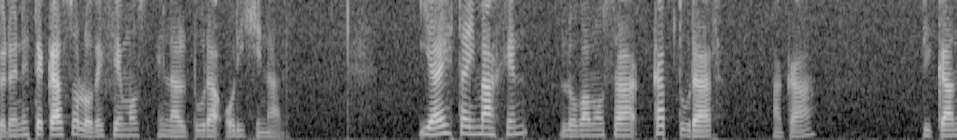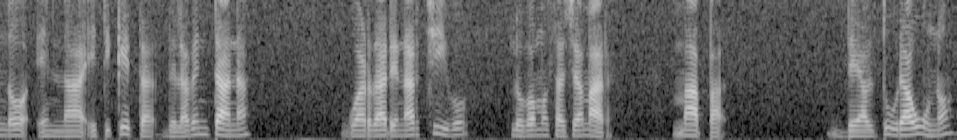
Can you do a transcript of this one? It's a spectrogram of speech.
pero en este caso lo dejemos en la altura original. Y a esta imagen lo vamos a capturar acá, picando en la etiqueta de la ventana, guardar en archivo, lo vamos a llamar mapa de altura 1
